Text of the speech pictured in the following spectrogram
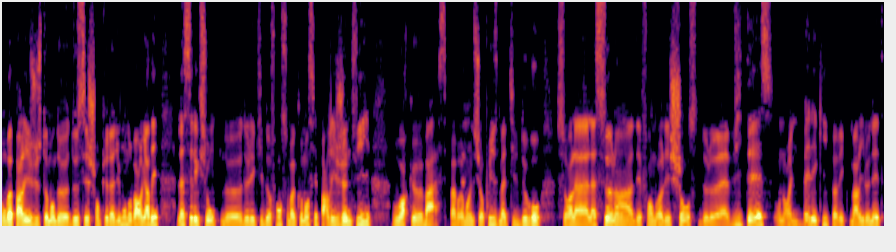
On va parler justement de, ces championnats du monde. On va regarder la sélection de, l'équipe de France. On va commencer par les jeunes filles. Vous voir que bah, ce n'est pas vraiment une surprise. Mathilde Degros sera la, seule hein, à défendre les chances de la vitesse. On aura une belle équipe avec Marie Lenette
